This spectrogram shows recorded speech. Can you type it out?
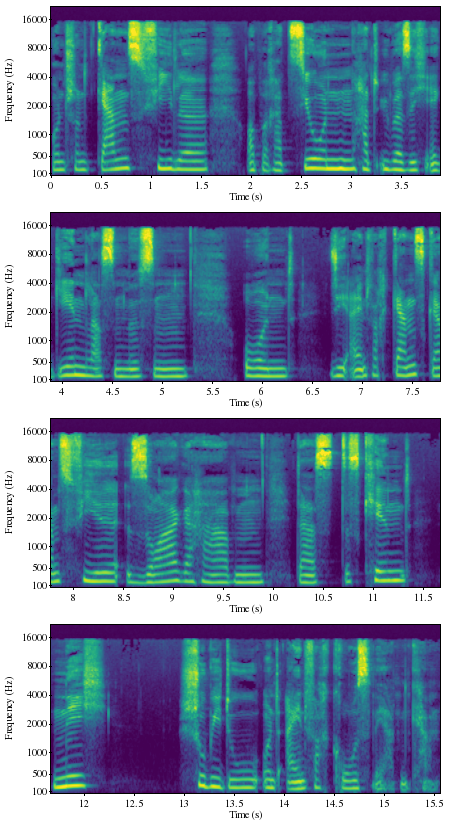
und schon ganz viele Operationen hat über sich ergehen lassen müssen und sie einfach ganz, ganz viel Sorge haben, dass das Kind nicht schubidu und einfach groß werden kann.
